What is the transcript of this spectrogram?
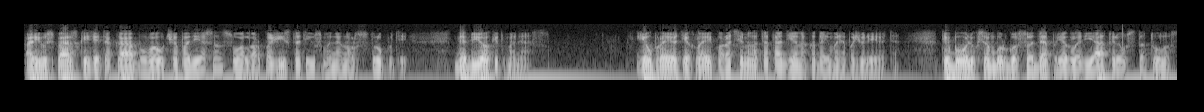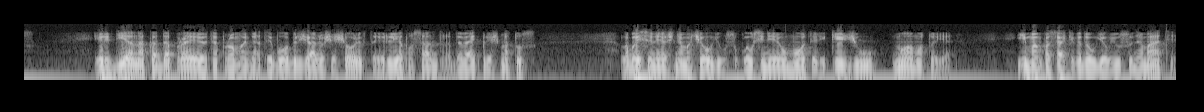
Ar jūs perskaitėte, ką buvau čia padėjęs ant suolo, ar pažįstate jūs mane nors truputį? Nebijokit manęs. Jau praėjo tiek laiko, ar atsimenate tą dieną, kada į mane pažiūrėjote? Tai buvo Liuksemburgo sode prie gladiatoriaus statulos. Ir dieną, kada praėjote pro mane, tai buvo birželio 16 ir Liepos 2, beveik prieš metus. Labai seniai aš nemačiau jūsų, klausinėjau moterį, kėdžių, nuomotoje. Ji man pasakė, kad daugiau jūsų nematė.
